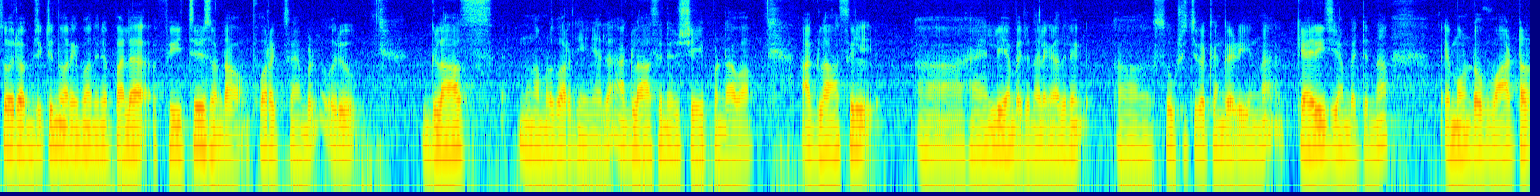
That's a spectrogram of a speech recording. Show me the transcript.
സോ ഒരു ഒബ്ജക്റ്റ് എന്ന് പറയുമ്പോൾ അതിന് പല ഫീച്ചേഴ്സ് ഉണ്ടാവും. ഫോർ എക്സാമ്പിൾ ഒരു ഗ്ലാസ് എന്ന് നമ്മൾ പറഞ്ഞു കഴിഞ്ഞാൽ ആ ഗ്ലാസ്സിന് ഒരു ഷേപ്പ് ഉണ്ടാവാം. ആ ഗ്ലാസ്സിൽ ഹാൻഡിൽ ചെയ്യാൻ പറ്റുന്ന അല്ലെങ്കിൽ അതിന് സൂക്ഷിച്ച് വെക്കാൻ കഴിയുന്ന ക്യാരി ചെയ്യാൻ പറ്റുന്ന എമൗണ്ട് ഓഫ് വാട്ടർ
